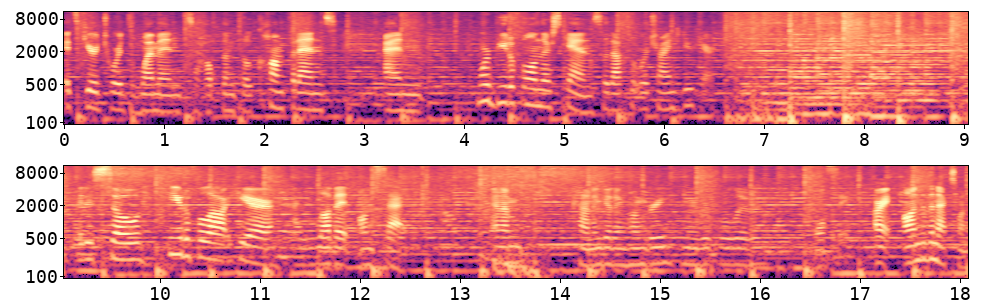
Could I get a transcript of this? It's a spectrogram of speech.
it's geared towards women to help them feel confident and more beautiful in their skin. So that's what we're trying to do here. It is so beautiful out here. I love it on set. And I'm kind of getting hungry. Maybe for later. We'll see. All right, on to the next one.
